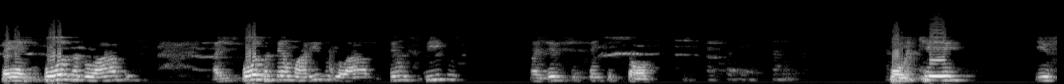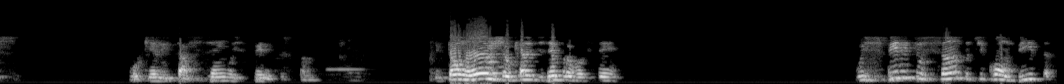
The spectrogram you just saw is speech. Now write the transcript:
tem a esposa do lado, a esposa tem o marido do lado, tem os filhos, mas ele se sente só. Por que isso? Porque ele está sem o Espírito Santo. Então hoje eu quero dizer para você: o Espírito Santo te convida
